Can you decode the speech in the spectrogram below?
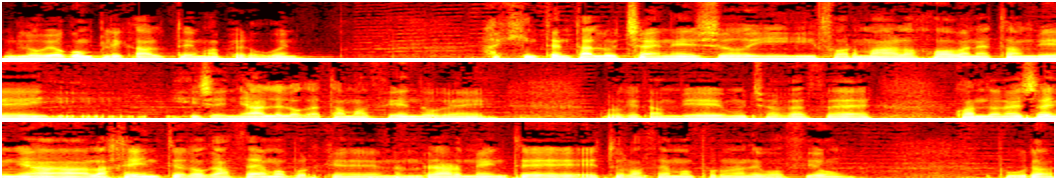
lo veo complicado el tema, pero bueno hay que intentar luchar en eso y formar a los jóvenes también y, enseñarles lo que estamos haciendo, que porque también muchas veces cuando no enseña a la gente lo que hacemos, porque realmente esto lo hacemos por una devoción pura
